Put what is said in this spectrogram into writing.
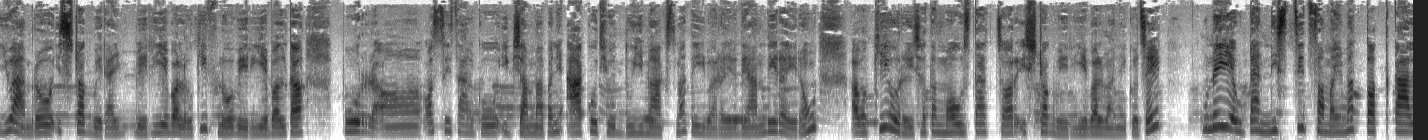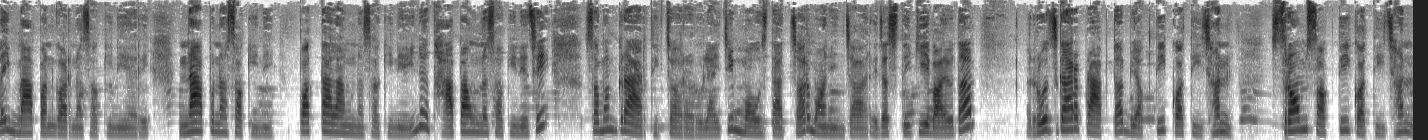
यो हाम्रो स्टक भेरा भेरिएबल हो कि फ्लो भेरिएबल त। पोहोर अस्सी सालको इक्जाममा पनि आएको थियो दुई मार्क्समा त्यही भएर यो ध्यान दिएर हेरौँ अब के हो रहेछ त मौजदात चर स्टक भेरिएबल भनेको चाहिँ? कुनै एउटा निश्चित समयमा तत्कालै मापन गर्न सकिने अरे नाप्न सकिने पत्ता लाउन सकिने होइन थाहा पाउन सकिने चाहिँ समग्र आर्थिक चरहरूलाई चाहिँ मौजदात चर भनिन्छ अरे। जस्तै के भयो त रोजगार प्राप्त व्यक्ति कति छन् श्रम शक्ति कति छन्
